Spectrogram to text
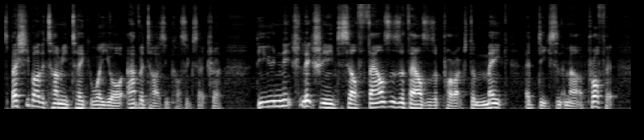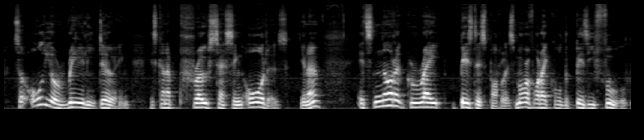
especially by the time you take away your advertising costs, etc that you literally need to sell thousands and thousands of products to make a decent amount of profit. So all you're really doing is kind of processing orders, you know? It's not a great business model. It's more of what I call the busy fool,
